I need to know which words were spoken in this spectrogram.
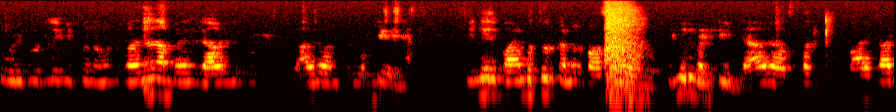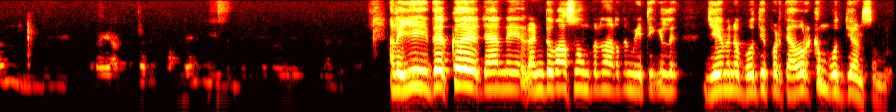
കോഴിക്കോട്ടിലേക്ക് ഇപ്പൊ നമുക്ക് പതിനൊന്ന് അമ്പതിന് രാവിലെ രാവിലെ ഒരു വണ്ടി കഴിഞ്ഞാൽ പിന്നെ ഒരു കോയമ്പത്തൂർ കണ്ണൂർ പാസ്പോർട്ട് പിന്നെ ഒരു വണ്ടി ഇല്ല ആ ഒരു അവസ്ഥ പാലക്കാട് നിന്നുണ്ടെങ്കിൽ അല്ല ഈ ഇതൊക്കെ ഞാൻ രണ്ടു മാസം മുമ്പ് നടന്ന മീറ്റിങ്ങിൽ ജി എമ്മിനെ ബോധ്യപ്പെടുത്തി. അവർക്കും ബോധ്യമാണ് സംഭവം.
